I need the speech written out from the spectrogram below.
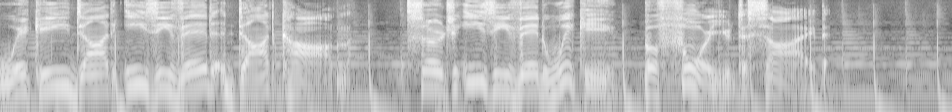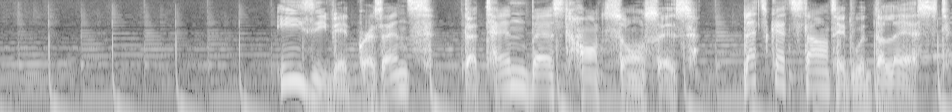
wiki.ezvid.com. Search Ezvid Wiki before you decide. Ezvid presents the 10 best hot sauces. Let's get started with the list.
